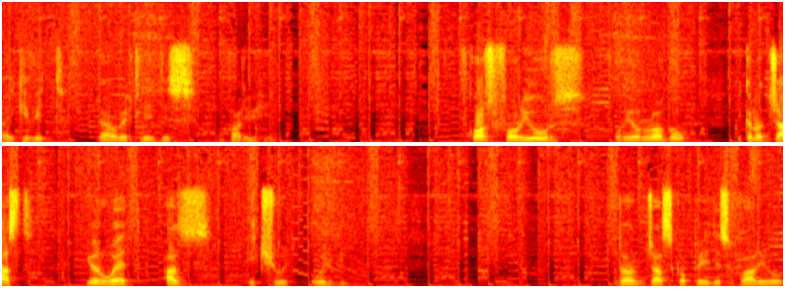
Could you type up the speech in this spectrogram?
I give it directly this value here. Of course for yours for your logo you can adjust your width as it should will be. Don't just copy this value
